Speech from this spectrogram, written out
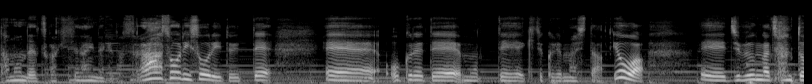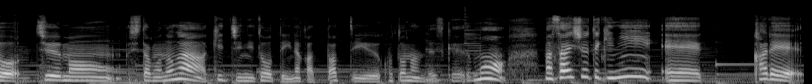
頼んだやつが来てないんだけどそしたら「ああソーリーソーリー」と言って、えー、遅れて持ってきてくれました。要はえー、自分がちゃんと注文したものがキッチンに通っていなかったっていうことなんですけれども、まあ、最終的に、えー、彼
